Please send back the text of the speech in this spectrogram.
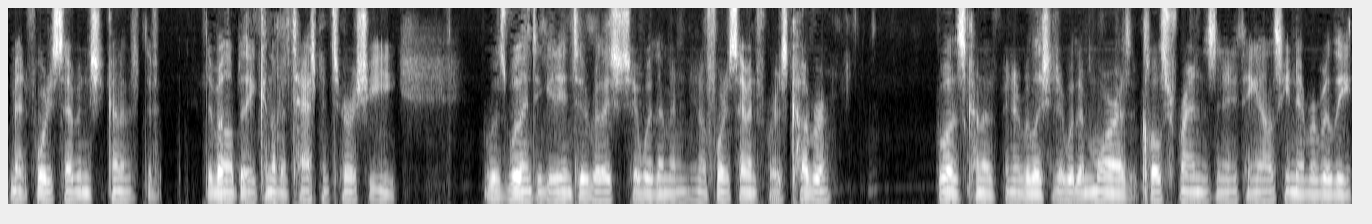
met 47. She kind of developed a kind of attachment to her. She was willing to get into a relationship with him, and you know, 47 for his cover was kind of in a relationship with her more as close friends than anything else. He never really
